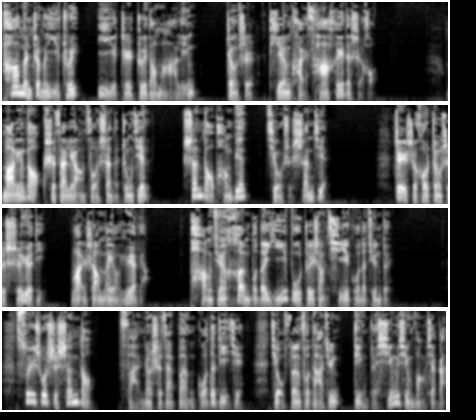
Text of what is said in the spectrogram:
他们这么一追，一直追到马陵，正是天快擦黑的时候。马陵道是在两座山的中间。山道旁边就是山涧，这时候正是十月底，晚上没有月亮。庞涓恨不得一步追上齐国的军队。虽说是山道，反正是在本国的地界，就吩咐大军顶着星星往下赶。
